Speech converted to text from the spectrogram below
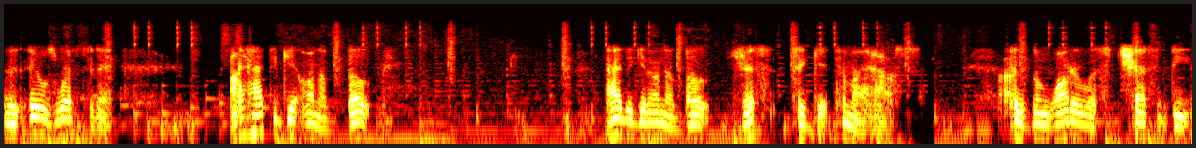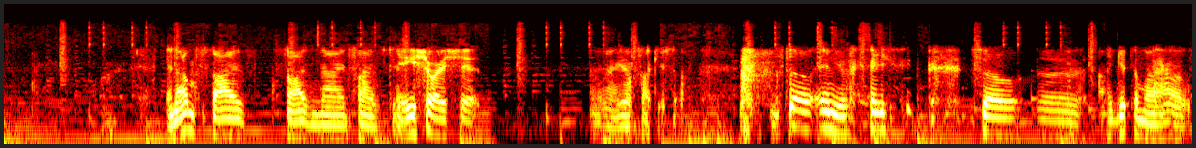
it was worth today. I had to get on a boat. I had to get on a boat just to get to my house because the water was chest deep. And I'm five, five nine, five yeah, ten. you short as shit. Uh, you'll fuck yourself. so anyway, so uh, I get to my house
